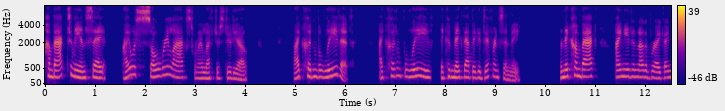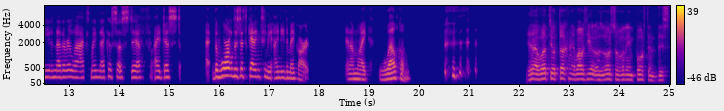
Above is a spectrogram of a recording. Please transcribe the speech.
come back to me and say, I was so relaxed when I left your studio. I couldn't believe it. I couldn't believe it could make that big a difference in me. And they come back, I need another break. I need another relax. My neck is so stiff. I just, the world is just getting to me. I need to make art. And I'm like, welcome. Yeah, what you're talking about here is also very important. This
